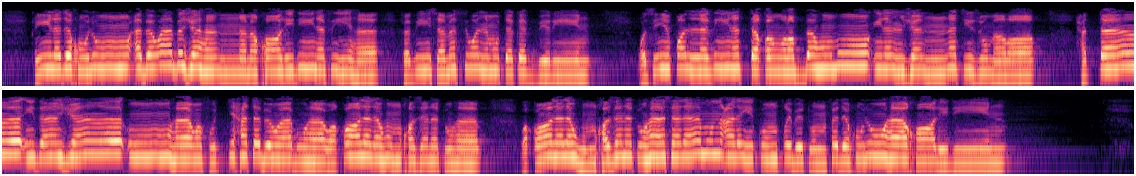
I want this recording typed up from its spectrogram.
قيل ادخلوا أبواب جهنم خالدين فيها فبيس مثوى المتكبرين. وسيق الذين اتقوا ربهم إلى الجنة زمرا حتى إذا جاءوها وفتحت أبوابها وقال لهم خزنتها وقال لهم خزنتها سلام عليكم طبتم فادخلوها خالدين.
